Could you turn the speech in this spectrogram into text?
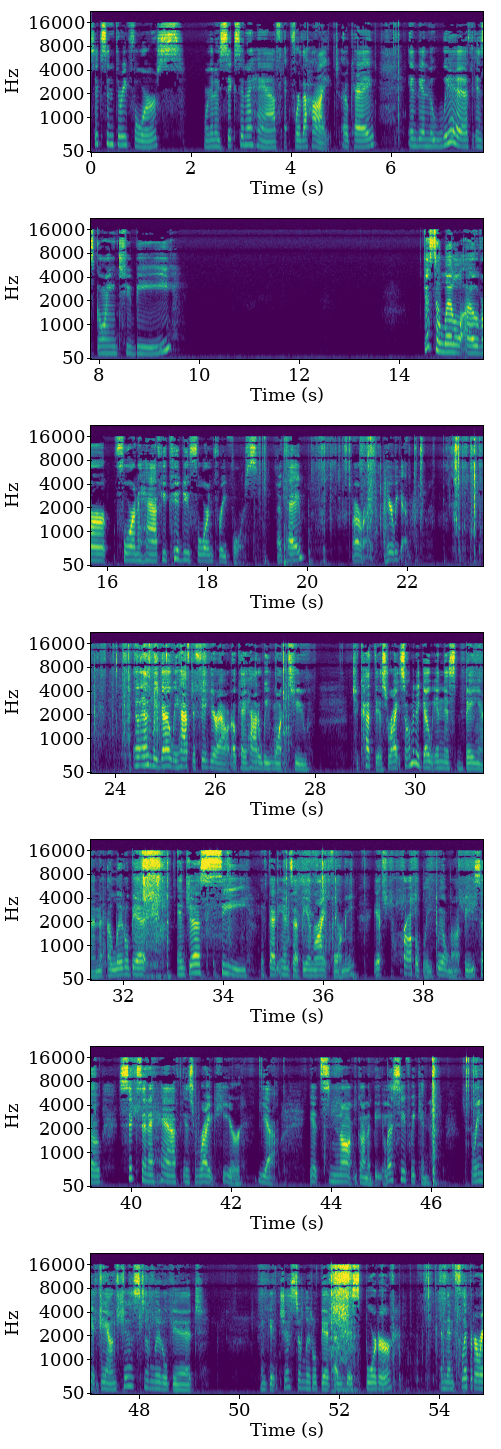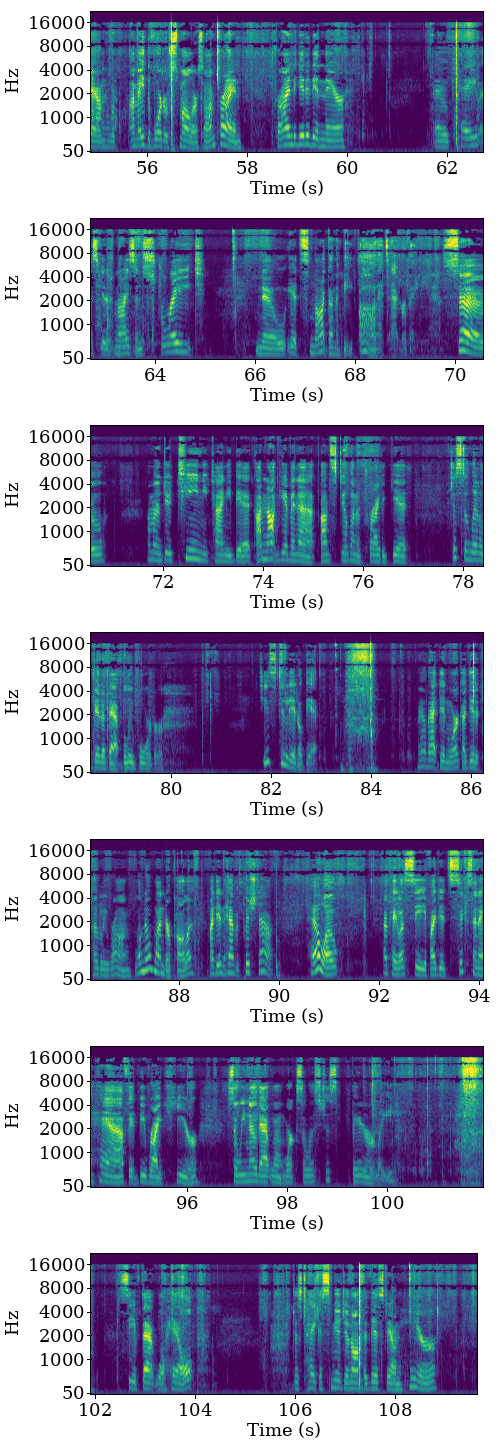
Six and three fourths We're going to do six and a half for the height, okay? And then the width is going to be just a little over four and a half. You could do four and three fourths, okay? All right, here we go. As we go, we have to figure out, okay, how do we want to, to cut this, right? So I'm going to go in this band a little bit and just see if that ends up being right for me. It probably will not be. So six and a half is right here. Yeah, it's not going to be. Let's see if we can bring it down just a little bit and get just a little bit of this border and then flip it around. I made the border smaller, so I'm trying, trying to get it in there. Okay, let's get it nice and straight. No, it's not going to be. Oh, that's aggravating. So, I'm going to do a teeny tiny bit. I'm not giving up. I'm still going to try to get just a little bit of that blue border. Just a little bit. Well, that didn't work. I did it totally wrong. Well, no wonder, Paula. I didn't have it pushed out. Hello. Okay, let's see. If I did six and a half, it'd be right here. So we know that won't work. So let's just barely see if that will help. Just take a smidgen off of this down here.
